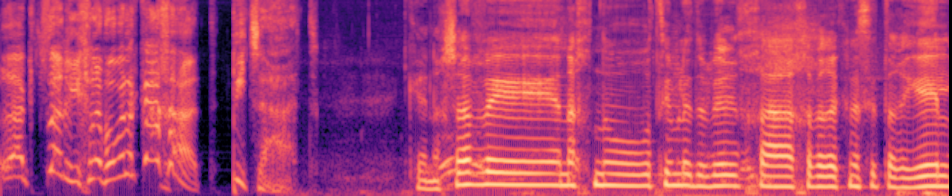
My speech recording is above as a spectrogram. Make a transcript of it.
רק צריך לבוא ולקחת. פיצה האט. כן, עכשיו אנחנו רוצים לדבר איתך, חבר הכנסת אריאל.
